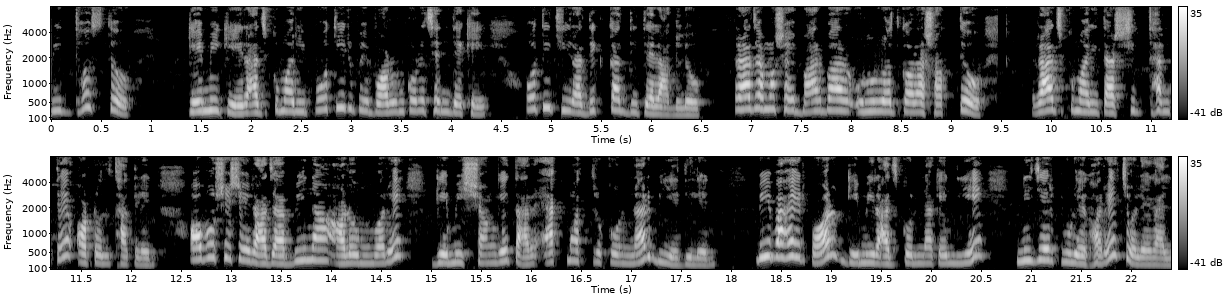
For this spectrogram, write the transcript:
বিধ্বস্ত গেমিকে রাজকুমারী প্রতিরূপে বরণ করেছেন দেখে অতিথিরা ধিক্কার দিতে লাগল। রাজামশাই বারবার অনুরোধ করা সত্ত্বেও রাজকুমারী তার সিদ্ধান্তে অটল থাকলেন। অবশেষে রাজা বিনা আড়ম্বরে গেমির সঙ্গে তার একমাত্র কন্যার বিয়ে দিলেন। বিবাহের পর গেমি রাজকন্যাকে নিয়ে নিজের কুঁড়ে ঘরে চলে গেল।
